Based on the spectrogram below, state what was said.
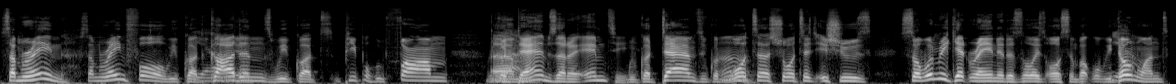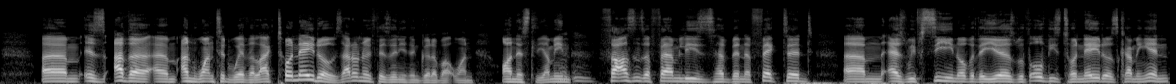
some rain, some rainfall. We've got Yeah. gardens, we've got people who farm, We've got um, dams that are empty. We've got dams, we've got Oh. water shortage issues. So when we get rain, it is always awesome. But what we Yeah. don't want um, is other um, unwanted weather, like tornadoes. I don't know if there's anything good about one, honestly. I mean, thousands of families have been affected, um, as we've seen over the years with all these tornadoes coming in.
